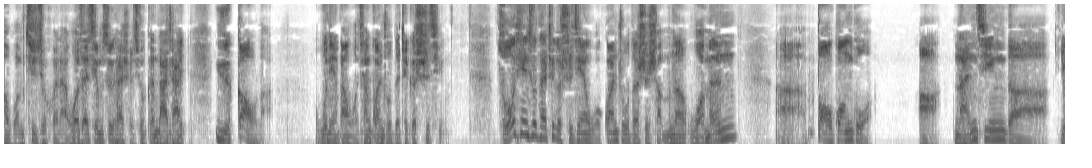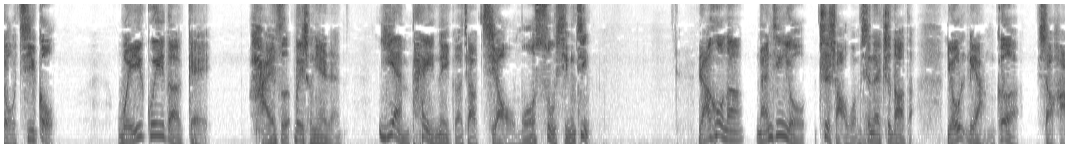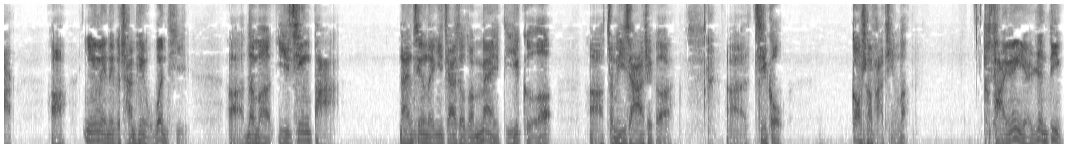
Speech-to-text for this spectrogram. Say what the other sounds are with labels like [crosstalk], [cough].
啊，我们继续回来。我在节目最开始就跟大家预告了五点半我将关注的这个事情。昨天就在这个时间，我关注的是什么呢？我们啊曝光过啊，南京的有机构违规的给孩子未成年人验配那个叫角膜塑形镜。然后呢，南京有至少我们现在知道的有两个小孩啊，因为那个产品有问题啊，那么已经把南京的一家叫做麦迪格啊这么一家这个啊机构告上法庭了。法院也认定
